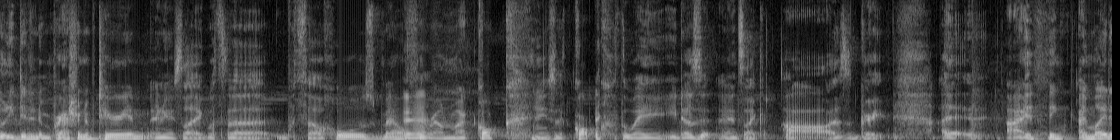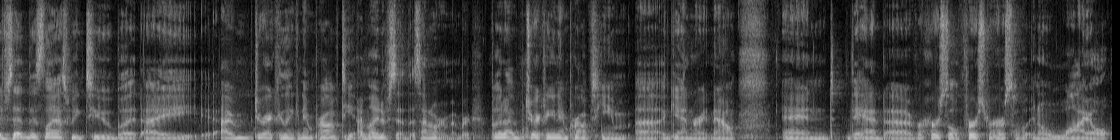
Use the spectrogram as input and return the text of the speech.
but he did an impression of Tyrion, and he was like with the with the hole's mouth Yeah. around my cock, and he said cock the way he does it, and it's like ah, this is great. I I think I might have said this last week too, but I I'm directing like an improv team. I might have said this, I don't remember, but I'm directing an improv team uh, again right now, and they had a rehearsal, first rehearsal in a while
